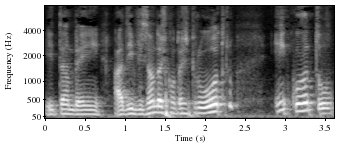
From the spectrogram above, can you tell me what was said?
e também a divisão das contas para o outro, enquanto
